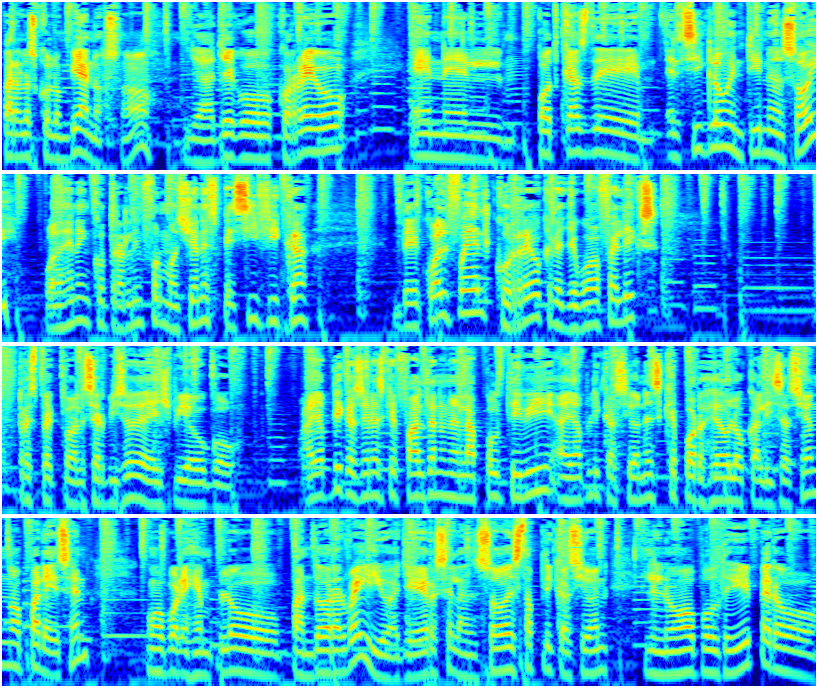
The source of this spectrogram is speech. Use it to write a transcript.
para los colombianos, ¿no? Ya llegó correo en el podcast de El siglo XXI es hoy. Pueden encontrar la información específica de cuál fue el correo que le llegó a Félix respecto al servicio de HBO Go. Hay aplicaciones que faltan en el Apple TV, hay aplicaciones que por geolocalización no aparecen, como por ejemplo Pandora Radio. Ayer se lanzó esta aplicación en el nuevo Apple TV, pero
